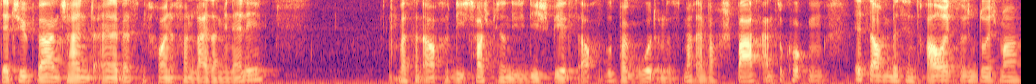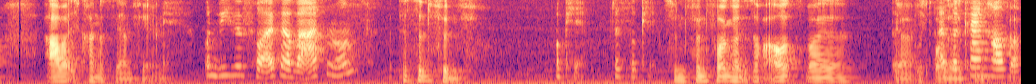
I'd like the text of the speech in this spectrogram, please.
der Typ war anscheinend einer der besten Freunde von Liza Minnelli. Was dann auch die Schauspielerin, die die spielt, ist auch super gut. Und es macht einfach Spaß anzugucken. Ist auch ein bisschen traurig zwischendurch mal. Aber ich kann das sehr empfehlen. Und wie viele Folgen erwarten uns? Es sind fünf. Okay, das ist okay. Es sind fünf Folgen, dann ist auch aus, weil. Ja, ich Also kein. House of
